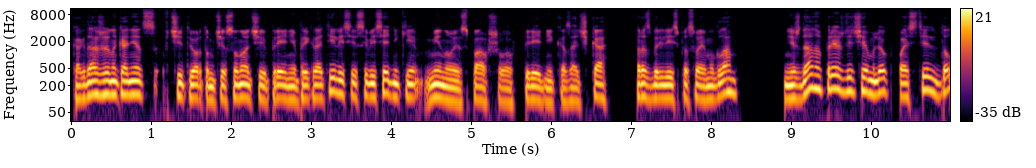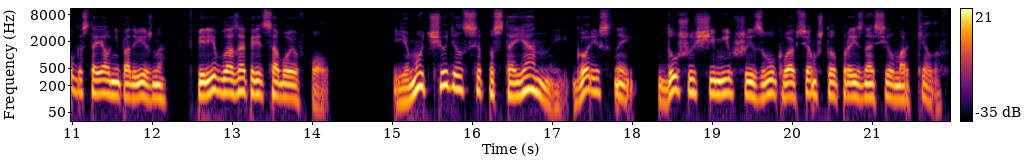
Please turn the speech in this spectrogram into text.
Когда же, наконец, в четвертом часу ночи прения прекратились, и собеседники, минуя спавшего в передней казачка, разбрелись по своим углам, Нежданов, прежде чем лег в постель, долго стоял неподвижно, вперив глаза перед собою в пол. Ему чудился постоянный, горестный, душу щемивший звук во всем, что произносил Маркелов.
